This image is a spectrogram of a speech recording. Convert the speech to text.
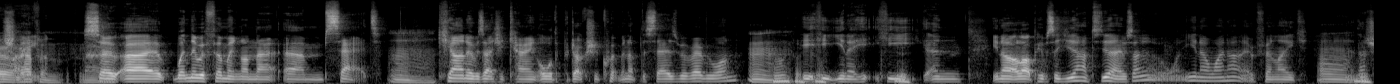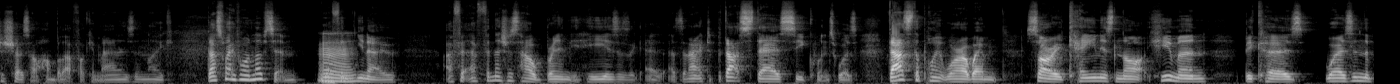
actually? I haven't. No. So uh, when they were filming on that um, set, Mm. Keanu was actually carrying all the production equipment up the stairs with everyone. Mm. He, he, you know, he, he and you know, a lot of people said you don't have to do that. He was like, oh, you know, why not? And everything like Mm. that just shows how humble that fucking man is, and like that's why everyone loves him. And I think Mm. you know. I think, I think that's just how brilliant he is as, a, as an actor. But that stairs sequence was that's the point where I went, sorry, Caine is not human because whereas in the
